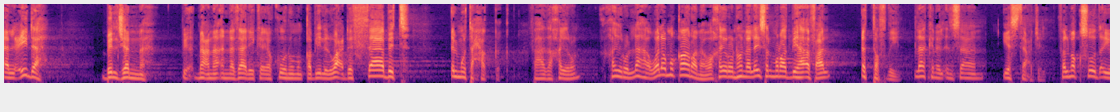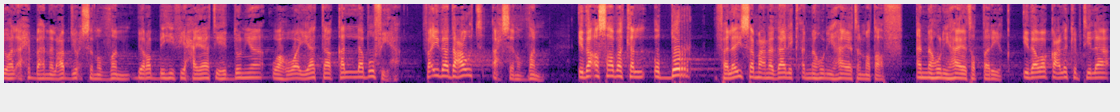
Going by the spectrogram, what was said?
العدة بالجنة بمعنى أن ذلك يكون من قبيل الوعد الثابت المتحقق. فهذا خير خير لها ولا مقارنة وخير هنا ليس المراد بها أفعل التفضيل. لكن الإنسان يستعجل. فالمقصود أيها الأحبة أن العبد يحسن الظن بربه في حياته الدنيا وهو يتقلب فيها. فإذا دعوت أحسن الظن. إذا أصابك الضر فليس معنى ذلك أنه نهاية المطاف أنه نهاية الطريق. إذا وقع لك ابتلاء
